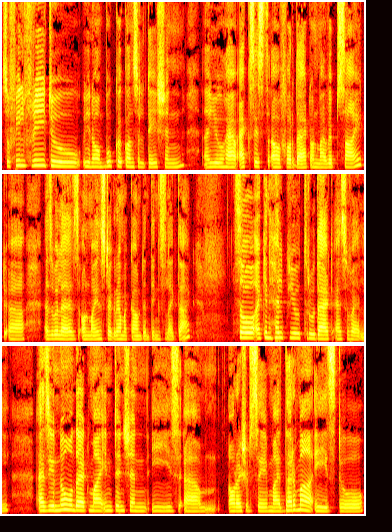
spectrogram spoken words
So feel free to you know book a consultation. Uh, you have access uh, for that on my website uh, as well as on my Instagram account and things like that. So I can help you through that as well. As you know that my intention is, um, or I should say, my dharma is to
